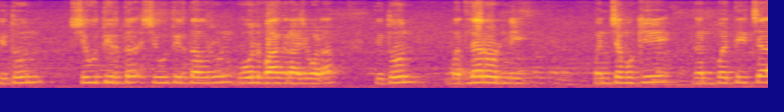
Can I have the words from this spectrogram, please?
तिथून शिवतीर्थ शिवतीर्थावरून गोलबाग राजवाडा तिथून मधल्या रोडनी पंचमुखी गणपतीच्या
